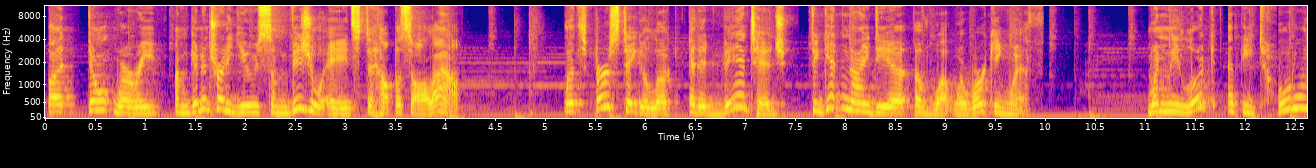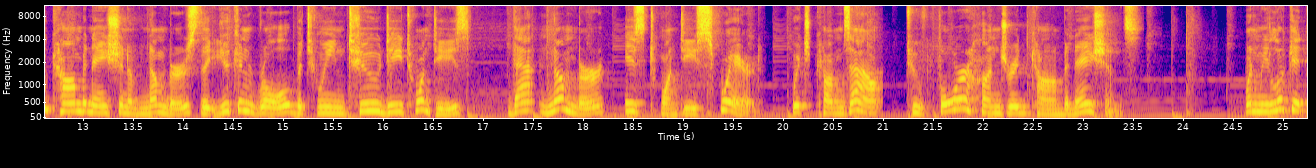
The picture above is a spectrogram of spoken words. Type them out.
But don't worry, I'm going to try to use some visual aids to help us all out. Let's first take a look at advantage to get an idea of what we're working with. When we look at the total combination of numbers that you can roll between two d20s, that number is 20 squared, which comes out to 400 combinations. When we look at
